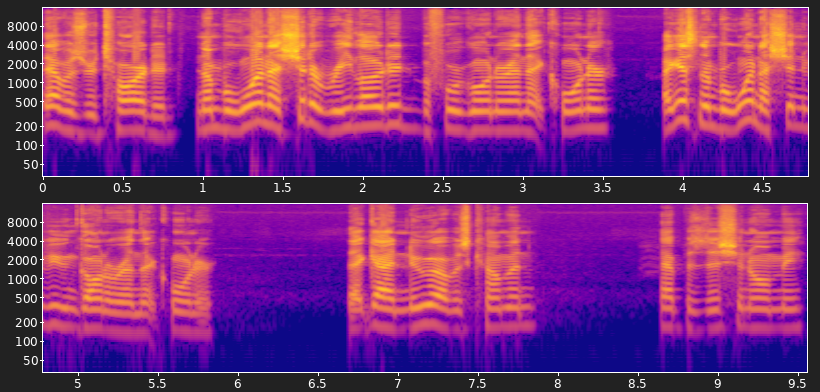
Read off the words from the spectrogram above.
That was retarded. Number one, I should have reloaded before going around that corner. I guess number one, I shouldn't have even gone around that corner. That guy knew I was coming. Had position on me.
